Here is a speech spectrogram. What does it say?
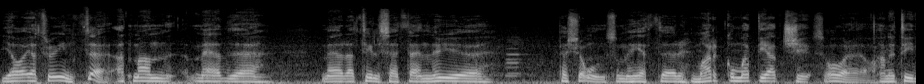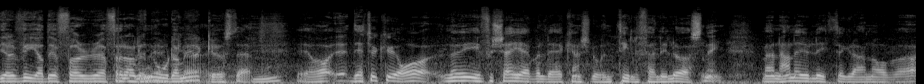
Ja, jag tror inte att man med, eh, med att tillsätta en ny eh, person som heter... Marco Mattiacci. Så var det ja. Han är tidigare VD för Ferrari Nordamerika. Just det. Mm. Ja, det tycker jag. Nu i och för sig är väl det kanske då en tillfällig lösning. Men han är ju lite grann av,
